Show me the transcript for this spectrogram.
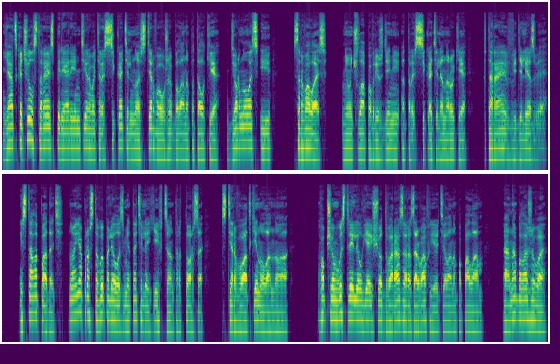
Я отскочил, стараясь переориентировать рассекатель, но стерва уже была на потолке, дернулась и... сорвалась. Не учла повреждений от рассекателя на руке, вторая в виде лезвия. И стала падать, ну а я просто выпалил из метателя ей в центр торса. Стерву откинула, но... В общем, выстрелил я еще два раза, разорвав ее тело напополам. Она была жива,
